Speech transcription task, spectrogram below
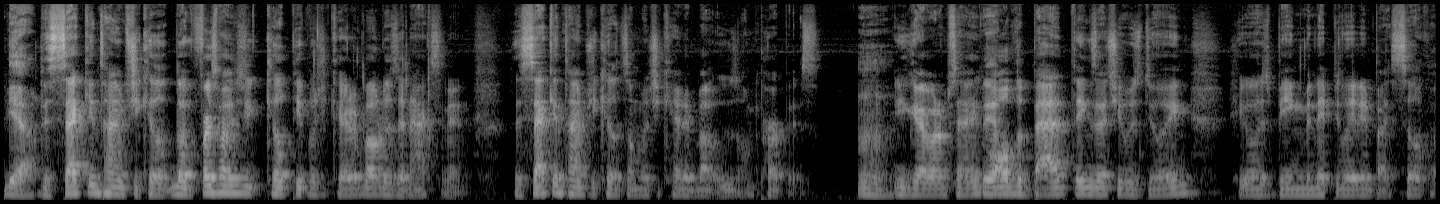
Yeah. The second time she killed the first time she killed people she cared about was an accident. The second time she killed someone she cared about it was on purpose. You get what I'm saying? Mm-hmm. Yeah. All the bad things that she was doing, she was being manipulated by Silco.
